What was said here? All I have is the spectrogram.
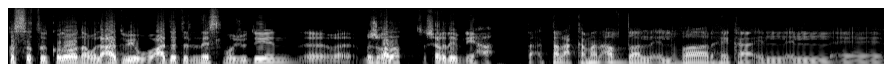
قصة الكورونا والعدوى وعدد الناس الموجودين مش غلط شغلة منيحة. طلع كمان أفضل الفار هيك ال ال آه،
